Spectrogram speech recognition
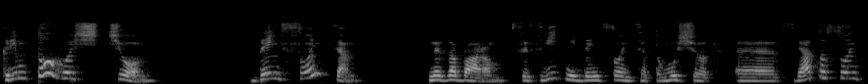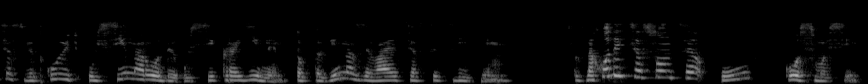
крім того, що День Сонця незабаром Всесвітній День Сонця, тому що е, свято Сонця святкують усі народи, усі країни, тобто він називається Всесвітнім. Знаходиться Сонце у космосі,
